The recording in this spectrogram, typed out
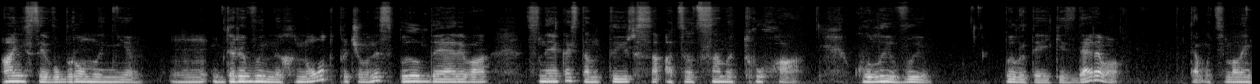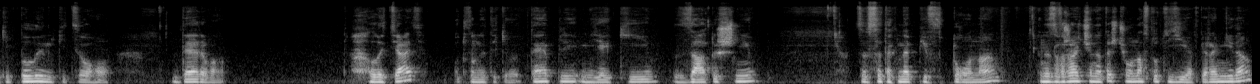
аніси в обромленні деревинних нот, причому не спил дерева, це не якась там тирса, а це от саме труха. Коли ви пилите якесь дерево, там оці маленькі пилинки цього дерева летять, от вони такі теплі, м'які, затишні. Це все так на півтона. Незважаючи на те, що у нас тут є піраміда,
